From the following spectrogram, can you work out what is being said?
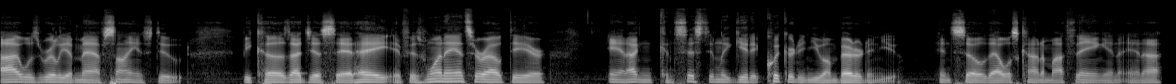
I was really a math science dude because I just said, hey, if there's one answer out there and I can consistently get it quicker than you, I'm better than you. And so that was kind of my thing. And, and I,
